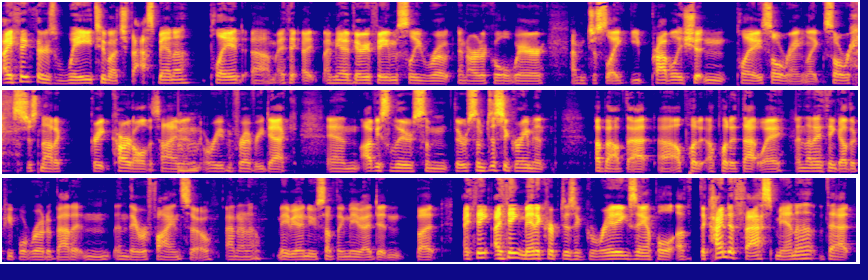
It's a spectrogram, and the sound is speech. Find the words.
I think there's way too much fast mana played. Um, I think I, I, mean I very famously wrote an article where I'm just like you probably shouldn't play Soul Ring. Like Soul Ring is just not a great card all the time, mm-hmm. and or even for every deck. And obviously there's some there's some disagreement about that. Uh, I'll put it I'll put it that way. And then I think other people wrote about it and, and they were fine. So I don't know. Maybe I knew something, maybe I didn't. But I think I think Mana Crypt is a great example of the kind of fast mana that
